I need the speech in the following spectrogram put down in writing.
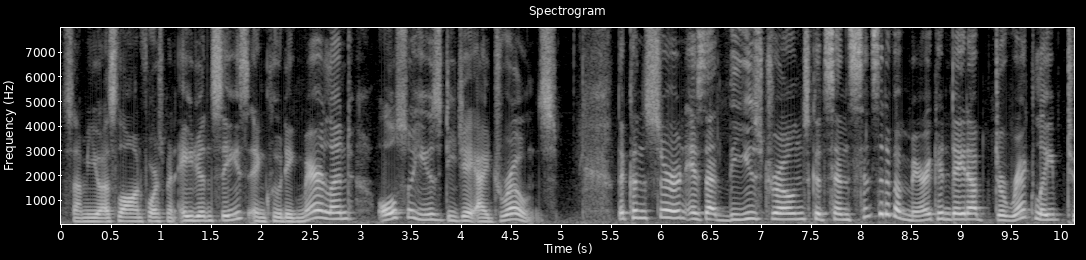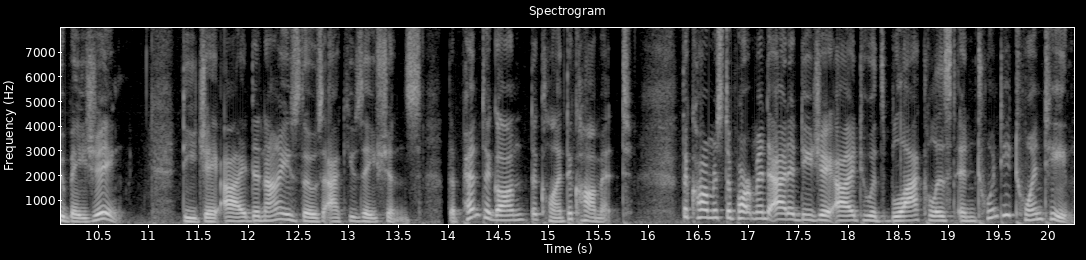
Some U.S. law enforcement agencies, including Maryland, also use DJI drones. The concern is that these drones could send sensitive American data directly to Beijing. DJI denies those accusations. The Pentagon declined to comment. The Commerce Department added DJI to its blacklist in 2020.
